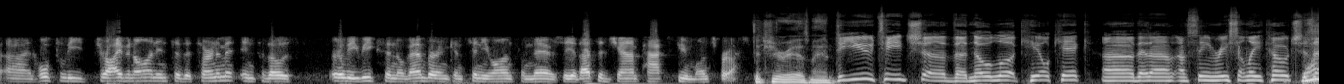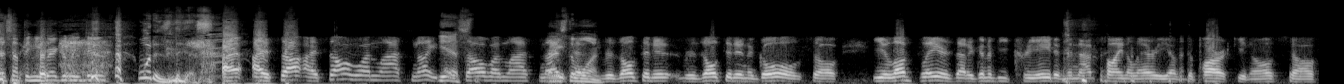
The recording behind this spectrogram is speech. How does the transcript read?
uh, and hopefully driving on into the tournament, into those early weeks in November and continue on from there. So yeah, that's a jam-packed few months for us. It sure is, man. Do you teach uh, the no-look heel kick uh, that uh, I've seen recently, Coach? Is what? that something you regularly do? what is this? I, I, saw I saw one last night. Yes, I saw one last night. That's the that one. Resulted in, resulted in a goal. So you love players that are going to be creative in that final area of the park, you know. So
